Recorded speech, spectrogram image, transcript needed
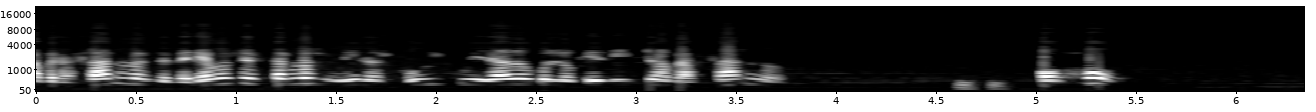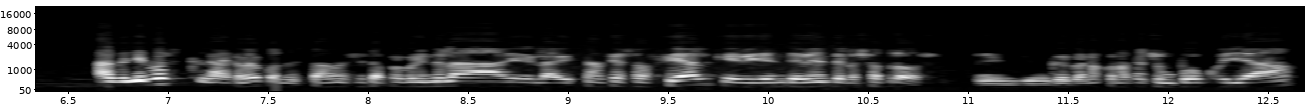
abrazarnos, deberíamos estar más unidos. Uy, cuidado con lo que he dicho, abrazarnos. Ojo, hablemos claro. cuando estamos, se está proponiendo la, la, distancia social, que evidentemente nosotros, eh, creo que nos conoces un poco ya,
